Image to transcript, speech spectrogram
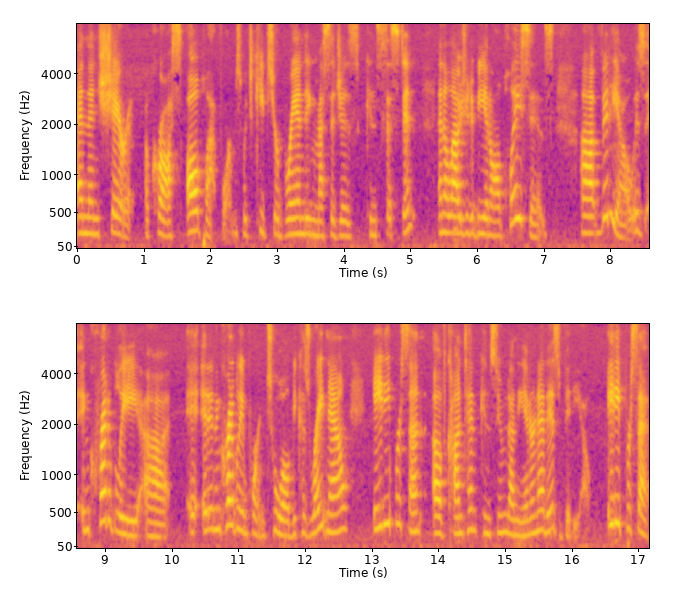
and then share it across all platforms, which keeps your branding messages consistent and allows you to be in all places. Uh, video is incredibly uh, an incredibly important tool because right now 80% of content consumed on the internet is video. 80%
